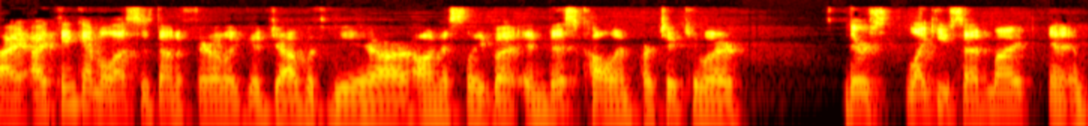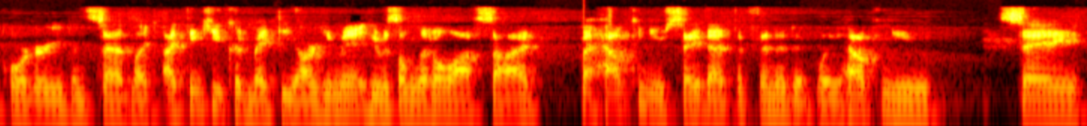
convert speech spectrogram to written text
I, I think MLS has done a fairly good job with VAR, honestly, but in this call in particular, there's like you said, Mike, and, and Porter even said, like I think you could make the argument he was a little offside, but how can you say that definitively? How can you say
